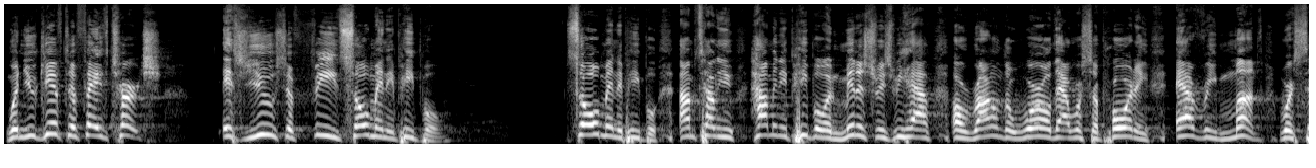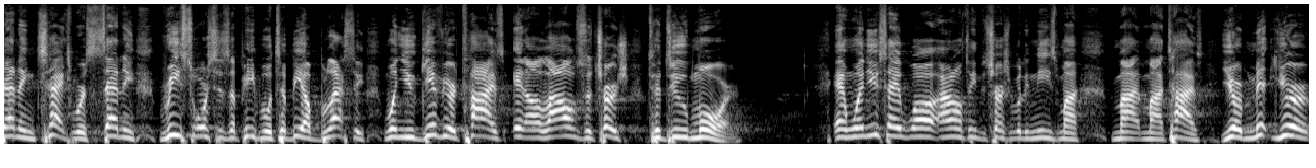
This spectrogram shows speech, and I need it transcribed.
When you give to Faith Church, it's used to feed so many people. So many people. I'm telling you how many people in ministries we have around the world that we're supporting every month. We're sending checks, we're sending resources of people to be a blessing. When you give your tithes, it allows the church to do more. And when you say, well, I don't think the church really needs my, my, my tithes, you're, you're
